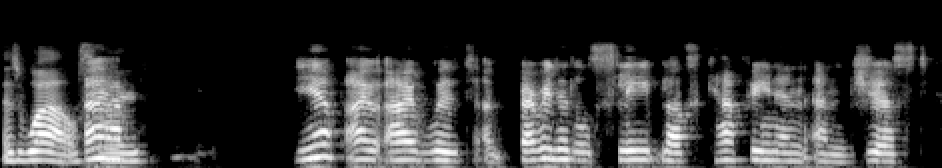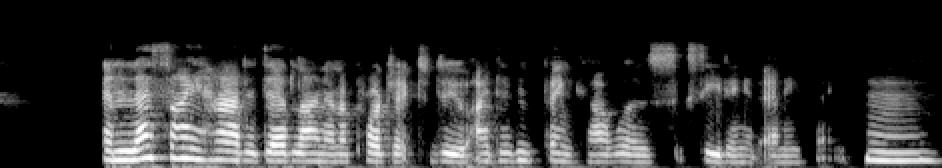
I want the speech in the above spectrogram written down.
as well. So. Uh, yeah, I, I would uh, very little sleep, lots of caffeine, and, and just unless I had a deadline and a project to do, I didn't think I was succeeding at anything. Mm,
